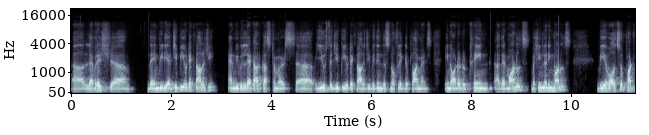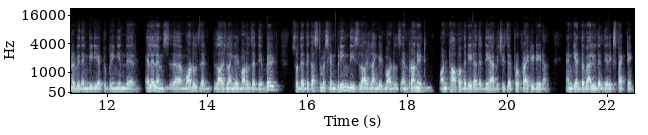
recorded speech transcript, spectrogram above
uh, leverage uh, the nvidia gpu technology and we will let our customers uh, use the gpu technology within the snowflake deployments in order to train their models machine learning models we have also partnered with NVIDIA to bring in their LLMs uh, models, that large language models that they built, so that the customers can bring these large language models and run it on top of the data that they have, which is their proprietary data, and get the value that they're expecting.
